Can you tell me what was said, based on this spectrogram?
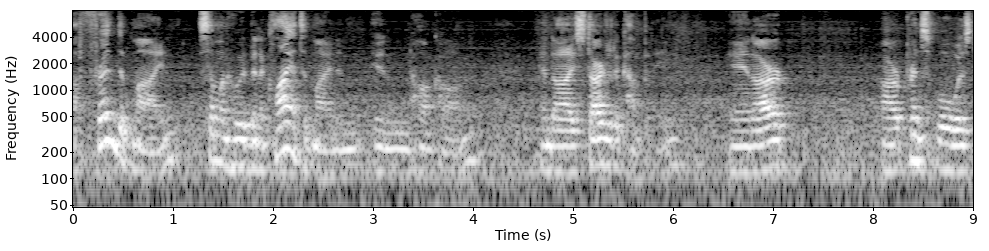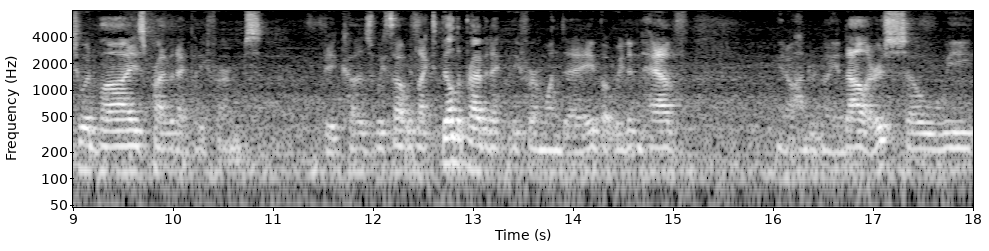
a friend of mine, someone who had been a client of mine in, in Hong Kong, and I started a company, and our our principle was to advise private equity firms because we thought we'd like to build a private equity firm one day, but we didn't have, you know, $100 million. So we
